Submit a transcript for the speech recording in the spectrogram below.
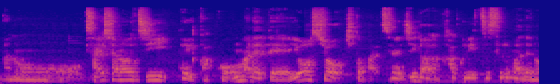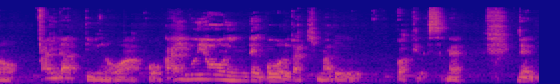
あのー最初のうちというか、こう、生まれて幼少期とかですね、自我が確立するまでの間っていうのは、こう、外部要因でゴールが決まるわけですね。で、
